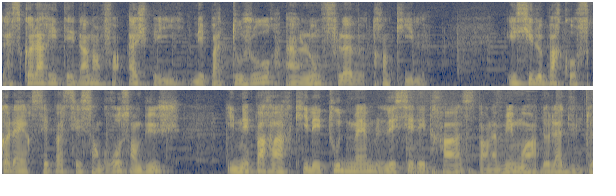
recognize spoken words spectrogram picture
la scolarité d'un enfant HPI n'est pas toujours un long fleuve tranquille. Et si le parcours scolaire s'est passé sans grosse embûche, il n'est pas rare qu'il ait tout de même laissé des traces dans la mémoire de l'adulte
